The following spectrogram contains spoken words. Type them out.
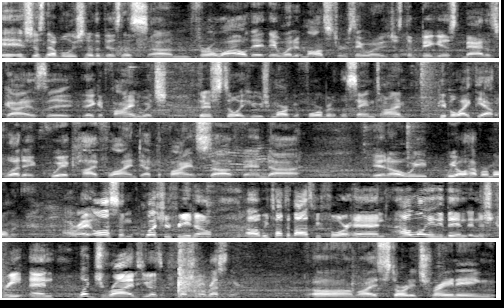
it's just an evolution of the business. Um, for a while, they, they wanted monsters. They wanted just the biggest, baddest guys that they could find, which there's still a huge market for. But at the same time, people like the athletic, quick, high flying, death defying stuff. And, uh, you know, we, we all have our moment. All right, awesome. Question for you now. Uh, we talked about this beforehand. How long have you been in the industry, and what drives you as a professional wrestler? Um, I started training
